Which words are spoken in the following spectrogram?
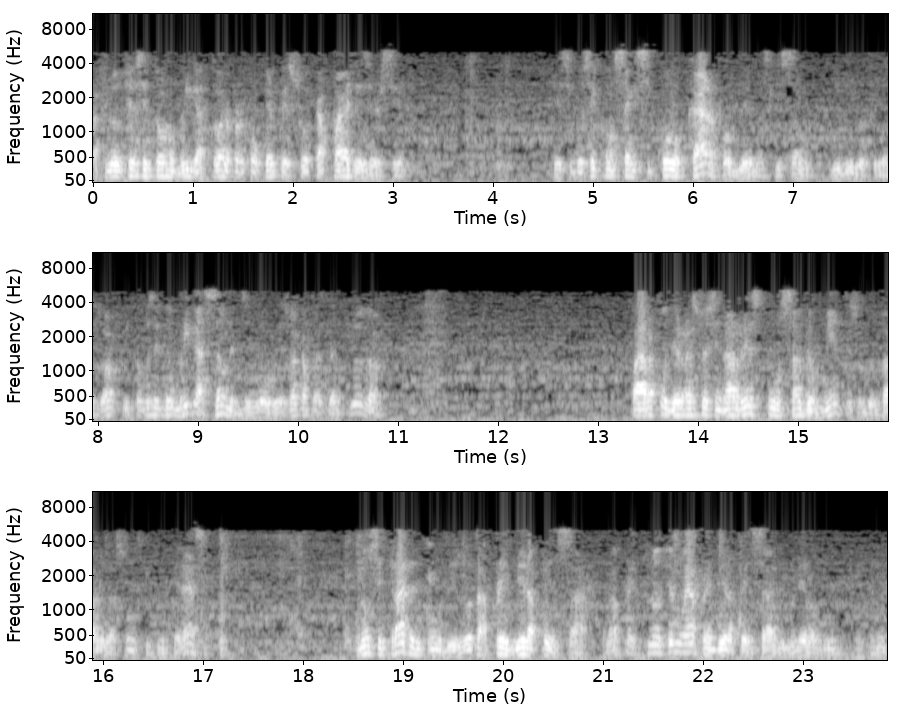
a filosofia se torna obrigatória para qualquer pessoa capaz de exercer. E se você consegue se colocar problemas que são de nível filosófico, então você tem obrigação de desenvolver a sua capacidade filosófica para poder raciocinar responsavelmente sobre os vários assuntos que te interessam. Não se trata de, como diz o outro, aprender a pensar. Filosofia não é aprender a pensar de maneira alguma. Entendeu?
